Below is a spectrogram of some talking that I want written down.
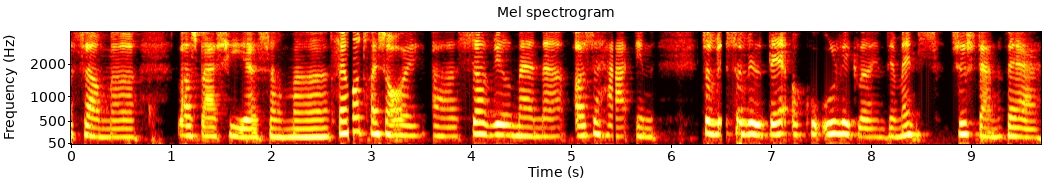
som uh, lad os bare sige, som uh, 65-årig, uh, så vil man uh, også have en, så, så vil det at kunne udvikle en demens tilstand være,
